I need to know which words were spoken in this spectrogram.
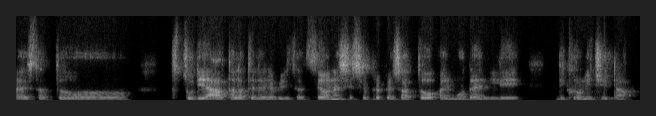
è stato studiata la teleriabilitazione si è sempre pensato ai modelli di cronicità.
